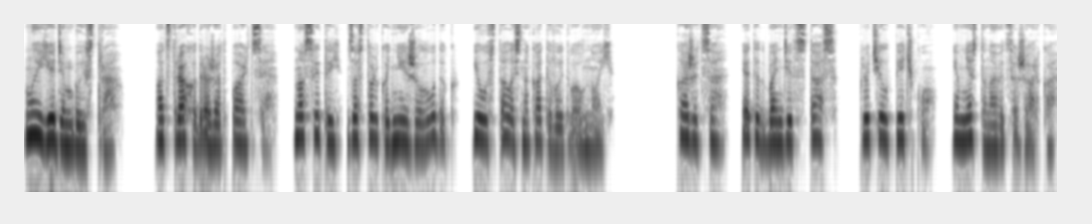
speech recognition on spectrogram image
Мы едем быстро. От страха дрожат пальцы, но сытый за столько дней желудок и усталость накатывает волной. Кажется, этот бандит Стас включил печку, и мне становится жарко.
